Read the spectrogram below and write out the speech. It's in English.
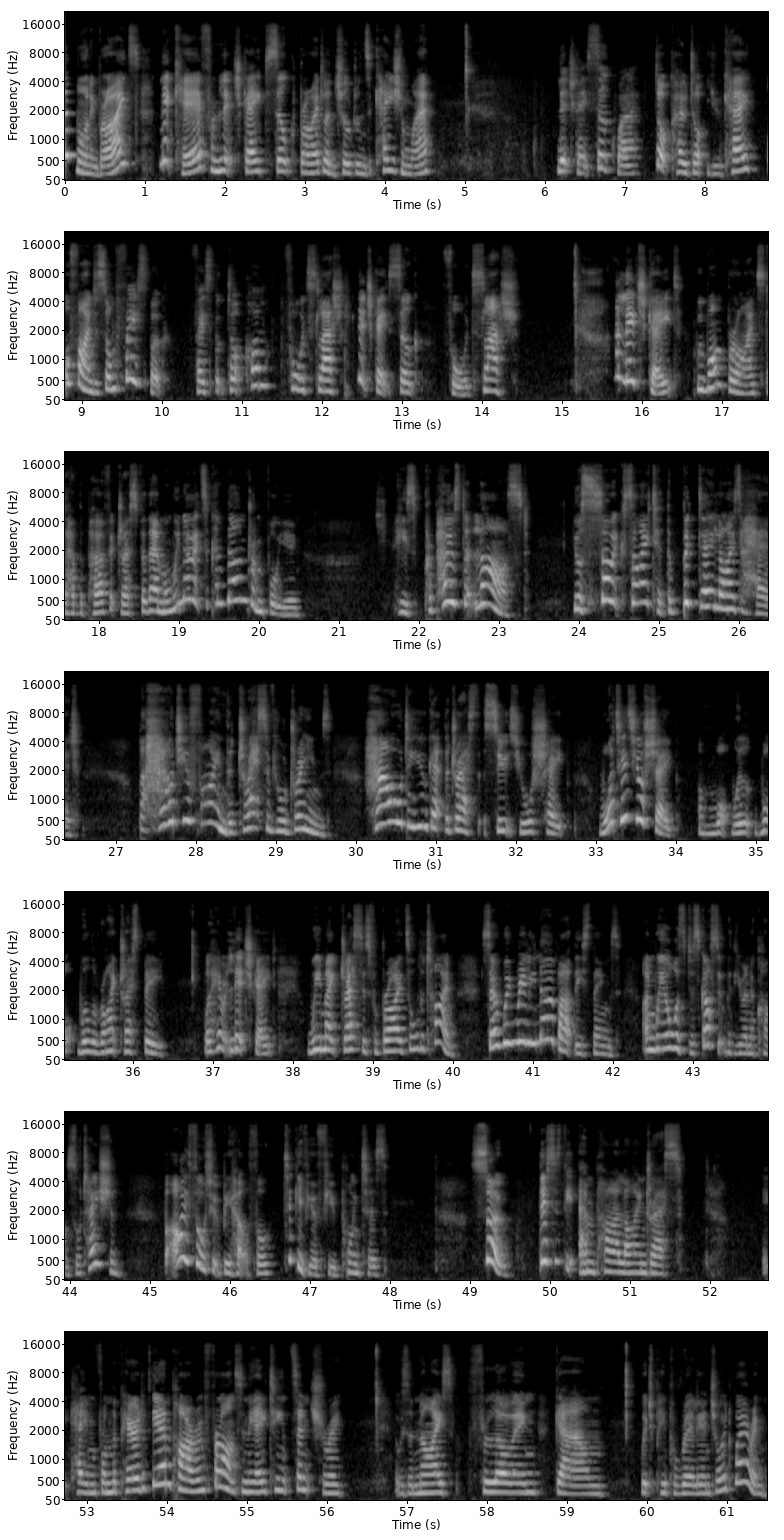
Good morning brides, Nick here from Lychgate Silk Bridal and Children's Occasion Wear, lychgatesilkware.co.uk or find us on Facebook, facebook.com forward slash lychgatesilk forward slash. At Lychgate, we want brides to have the perfect dress for them and we know it's a conundrum for you. He's proposed at last. You're so excited, the big day lies ahead. But how do you find the dress of your dreams? How do you get the dress that suits your shape? What is your shape? And what will, what will the right dress be? Well, here at Lychgate, we make dresses for brides all the time. So we really know about these things and we always discuss it with you in a consultation. But I thought it would be helpful to give you a few pointers. So this is the Empire line dress. It came from the period of the Empire in France in the 18th century. It was a nice flowing gown which people really enjoyed wearing.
